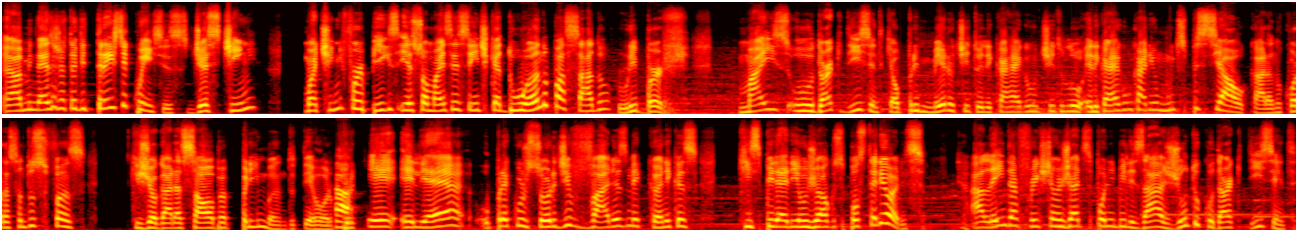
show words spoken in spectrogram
A Amnésia já teve três sequências: Justine, Machine for Pigs e a sua mais recente, que é do ano passado, Rebirth. Mas o Dark Descent, que é o primeiro título, ele carrega um título. Ele carrega um carinho muito especial, cara, no coração dos fãs que jogaram essa obra-prima do terror. Ah. Porque ele é o precursor de várias mecânicas que inspirariam jogos posteriores. Além da Friction já disponibilizar, junto com o Dark Descent,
